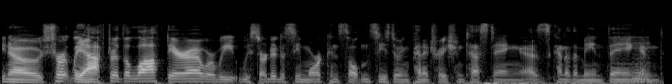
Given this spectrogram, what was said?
you know, shortly after the L0pht era, where we we started to see more consultancies doing penetration testing as kind of the main thing, Mm. and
